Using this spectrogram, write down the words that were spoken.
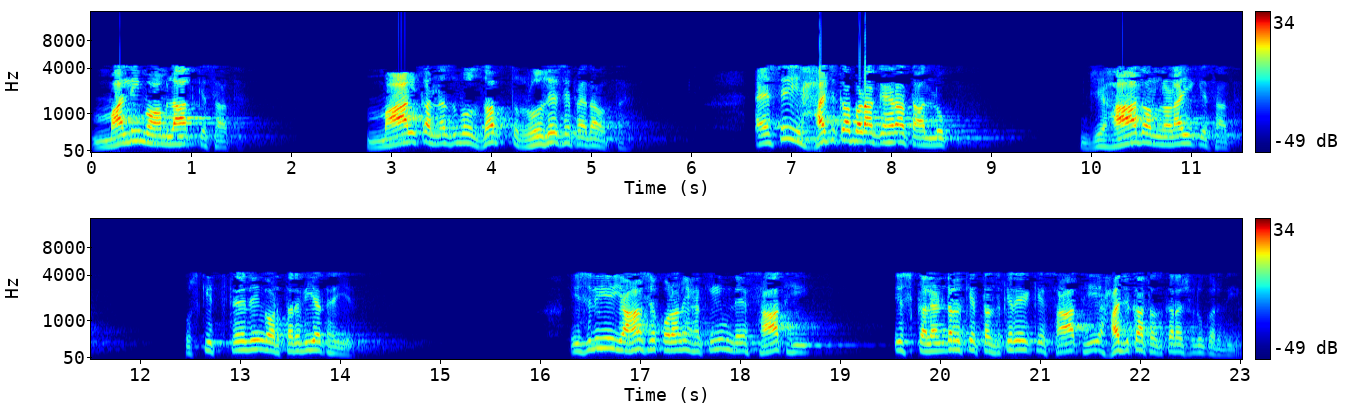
مالی معاملات کے ساتھ ہے۔ مال کا نظم و ضبط روزے سے پیدا ہوتا ہے۔ ایسے ہی حج کا بڑا گہرا تعلق جہاد اور لڑائی کے ساتھ اس کی ٹریننگ اور تربیت ہے یہ۔ اس لیے یہاں سے قرآن حکیم نے ساتھ ہی اس کیلنڈر کے تذکرے کے ساتھ ہی حج کا تذکرہ شروع کر دیا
